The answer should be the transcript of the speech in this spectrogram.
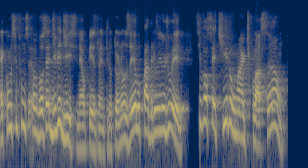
é como se você dividisse né, o peso entre o tornozelo, o quadril e o joelho. Se você tira uma articulação,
